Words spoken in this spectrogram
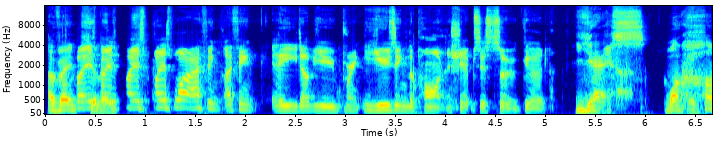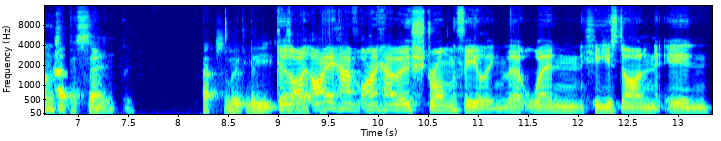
But it's, Eventually, but, it's, but, it's, but it's why I think I think AEW bring, using the partnerships is so good yes, one hundred percent. absolutely, absolutely. because uh, I, I have I have a strong feeling that when he's done in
